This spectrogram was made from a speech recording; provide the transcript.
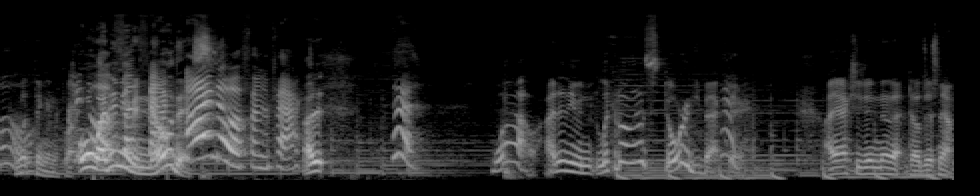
Oh. What thing in the closet? Oh, I didn't even know this. I know a fun fact. I did, yeah. Wow, I didn't even look at all that storage back there. I actually didn't know that until just now.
